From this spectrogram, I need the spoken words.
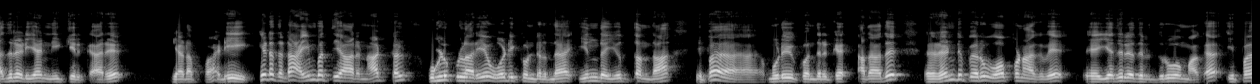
அதிரடியாக நீக்கியிருக்காரு. எடப்பாடி. கிட்டத்தட்ட ஐம்பத்தி ஆறு நாட்கள் உள்ளுக்குள்ளாரையே ஓடிக்கொண்டிருந்த இந்த யுத்தம் தான் இப்போ முடிவுக்கு வந்திருக்கு. அதாவது ரெண்டு பேரும் ஓப்பனாகவே எதிர் எதிர் துருவமாக இப்போ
